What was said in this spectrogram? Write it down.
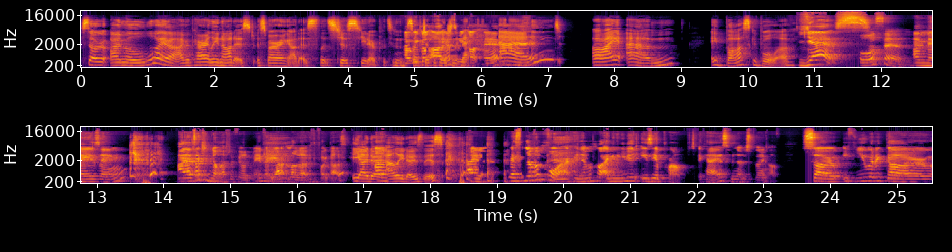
So I'm a lawyer. I'm apparently an artist, aspiring artist. Let's just you know put some No, we got artists. self-deprecation in We there. got there. And I am a basketballer. Yes. Awesome. Amazing. uh, that's actually not left of field to me, but yeah, love that for the podcast. Yeah, I know. Um, Ali knows this. I know. Yes, number four. Okay, number four. I'm going to give you an easier prompt. Okay, so we're not just building up. So if you were to go,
